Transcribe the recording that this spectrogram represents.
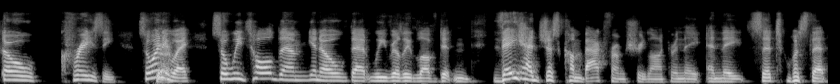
so crazy. So Okay. anyway, so we told them, you know, that we really loved it, and they had just come back from Sri Lanka, and they and they said to us that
